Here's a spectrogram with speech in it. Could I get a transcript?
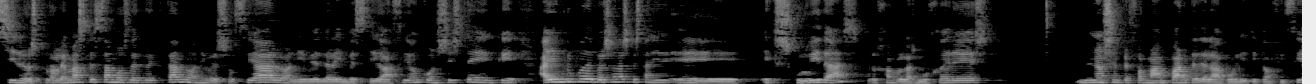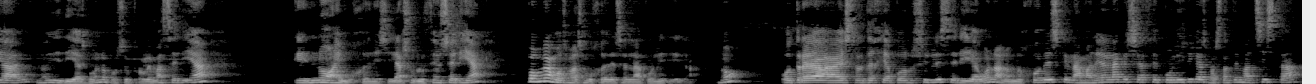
si los problemas que estamos detectando a nivel social o a nivel de la investigación consiste en que hay un grupo de personas que están eh, excluidas, por ejemplo, las mujeres no siempre forman parte de la política oficial, ¿no? Y dirías, bueno, pues el problema sería que no hay mujeres y la solución sería pongamos más mujeres en la política, ¿no? Otra estrategia posible sería, bueno, a lo mejor es que la manera en la que se hace política es bastante machista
